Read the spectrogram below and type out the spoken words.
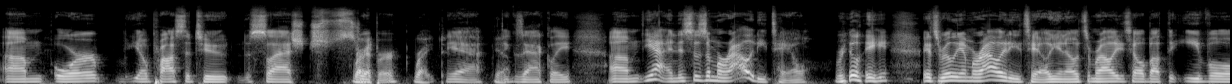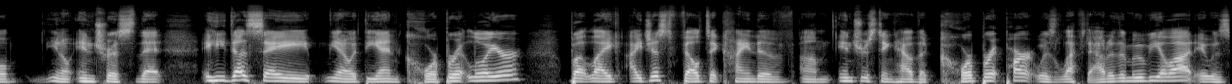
um, or you know prostitute slash stripper. right. Yeah, Yeah. exactly. Um, yeah, and this is a morality tale. Really, it's really a morality tale. You know, it's a morality tale about the evil, you know, interests that he does say. You know, at the end, corporate lawyer, but like I just felt it kind of um, interesting how the corporate part was left out of the movie a lot. It was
